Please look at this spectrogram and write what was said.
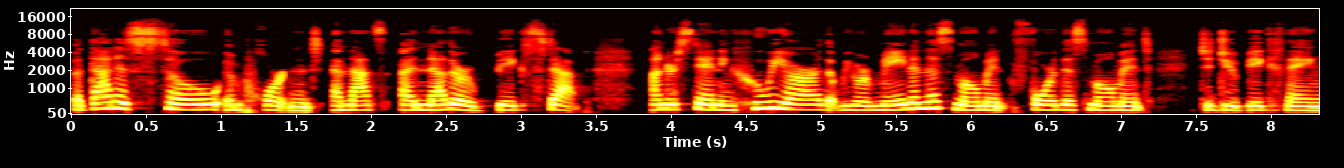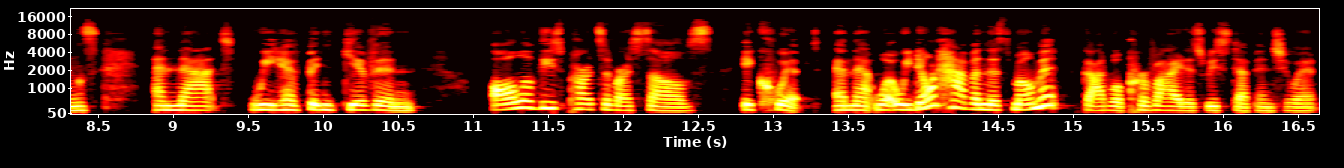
But that is so important. And that's another big step. Understanding who we are, that we were made in this moment for this moment to do big things and that we have been given all of these parts of ourselves equipped and that what we don't have in this moment, God will provide as we step into it.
